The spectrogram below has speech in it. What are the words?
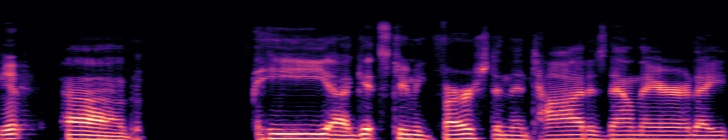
Yep. uh, he uh, gets to me first, and then Todd is down there. They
